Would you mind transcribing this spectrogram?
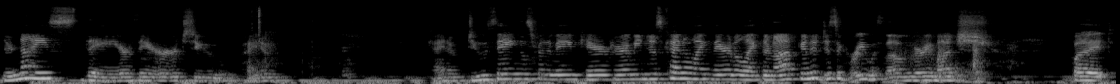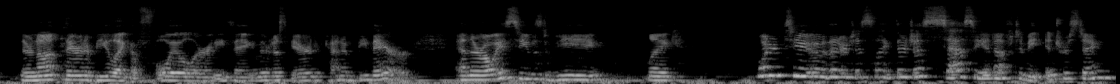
they're nice. They are there to kind of kind of do things for the main character. I mean, just kind of like there to like they're not going to disagree with them very much, but they're not there to be like a foil or anything. They're just there to kind of be there, and there always seems to be like one or two that are just like they're just sassy enough to be interesting,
